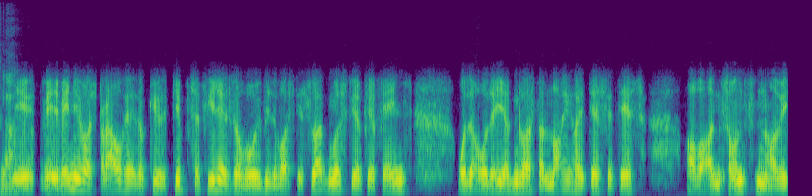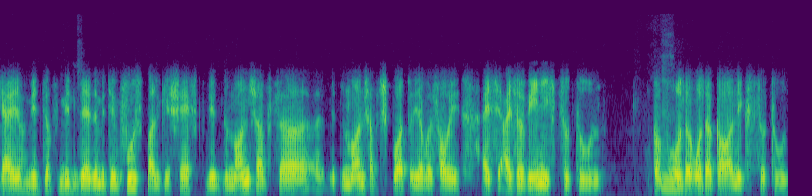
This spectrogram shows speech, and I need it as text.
Nee, wenn ich was brauche, da gibt es ja viele, so, wo ich wieder was besorgen muss für, für Fans oder, oder irgendwas, dann mache ich halt das für das. Aber ansonsten habe ich mit, mit, mit, dem Fußballgeschäft, mit dem, Mannschafts, äh, mit dem Mannschaftssport oder was habe ich also, also wenig zu tun. Mhm. Oder, oder gar nichts zu tun.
